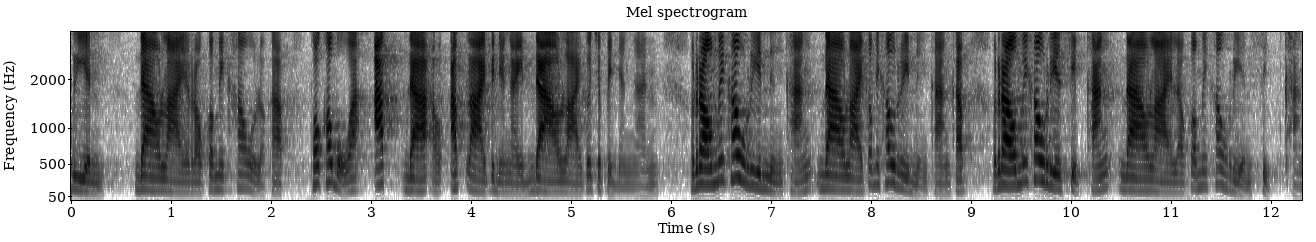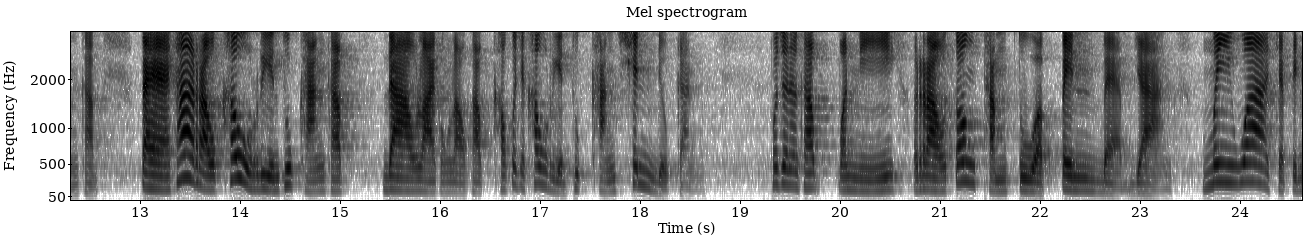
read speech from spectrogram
เรียน downline เราก็ไม่เข้าหรอกครับ เพราะเขาบอกว่า up down upline เป็นยังไง downline ก็จะเป็นอย่างนั้น เราไม่เข้าเรียนหนึ่งครั้ง downline ก็ไม่เข้าเรียนหนึ่งครั้งครับ เราไม่เข้าเรียน 10 ครั้ง downline เราก็ไม่เข้าเรียน 10 ครั้งครับ แต่ถ้าเราเข้าเรียนทุกครั้งครับ ดาวไลน์ของเราครับเขาก็จะเข้าเรียนทุกครั้งเช่นเดียวกัน เพราะฉะนั้นครับวันนี้เราต้องทำตัวเป็นแบบอย่าง ไม่ว่าจะเป็น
